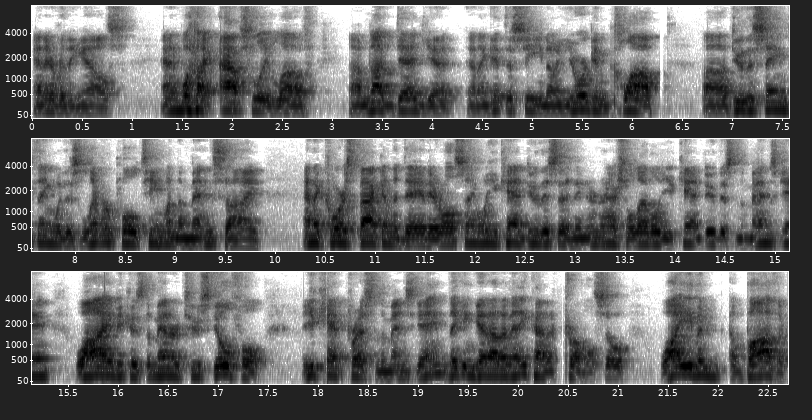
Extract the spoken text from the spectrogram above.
and everything else. And what I absolutely love, I'm not dead yet, and I get to see, you know, Jurgen Klopp uh, do the same thing with his Liverpool team on the men's side. And of course, back in the day, they were all saying, well, you can't do this at an international level. You can't do this in the men's game. Why? Because the men are too skillful. You can't press in the men's game. They can get out of any kind of trouble. So why even bother?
